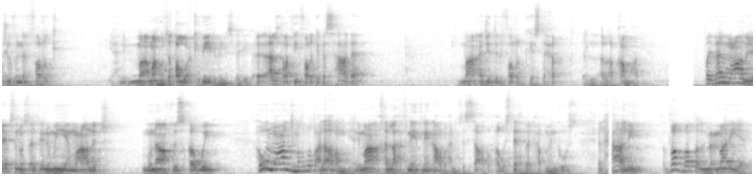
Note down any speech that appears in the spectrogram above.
وأشوف إن الفرق يعني ما ما هو تطلع كبير بالنسبة لي ألترا فيه فرق بس هذا ما أجد الفرق يستحق الأرقام هذه. طيب هل معالج إكسينوس 2100 معالج منافس قوي؟ هو المعالج مضبوط على أرم يعني ما خلاها 2 2 4 نفس السابق أو استهبل حط منقوس. الحالي ضبط المعمارية،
